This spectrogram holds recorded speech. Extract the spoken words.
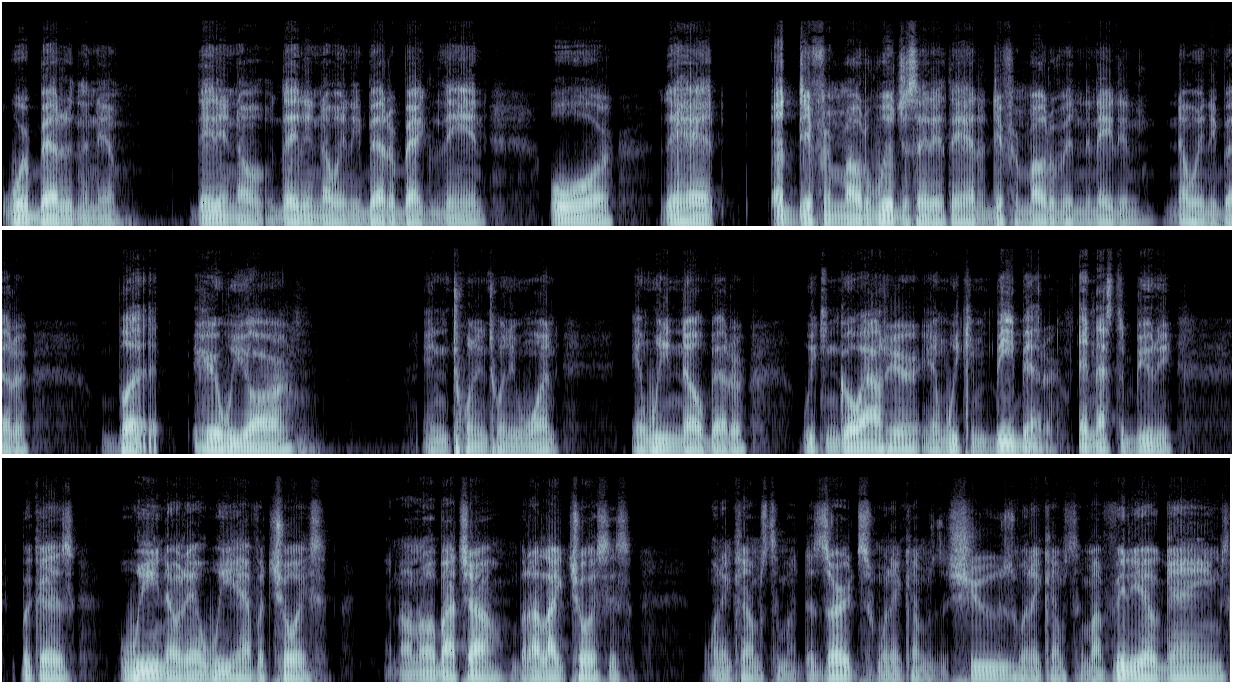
we're better than them. They didn't know they didn't know any better back then, or they had a different motive. We'll just say that they had a different motive and they didn't know any better. But here we are in 2021, and we know better. We can go out here and we can be better, and that's the beauty, because we know that we have a choice. I don't know about y'all, but I like choices when it comes to my desserts, when it comes to shoes, when it comes to my video games,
